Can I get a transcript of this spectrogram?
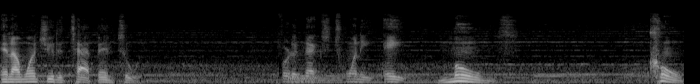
and I want you to tap into it for the next 28 moons. Coom.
